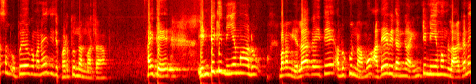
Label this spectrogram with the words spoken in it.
అసలు ఉపయోగం అనేది ఇది పడుతుందన్నమాట. అయితే ఇంటికి నియమాలు మనం ఎలాగైతే అనుకున్నామో అదే విధంగా ఇంటి నియమం లాగానే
